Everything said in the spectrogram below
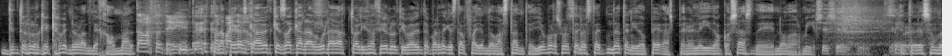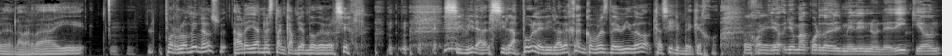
dentro de lo que cabe, no lo han dejado mal. Está bastante bien. ¿no? Está La pega es cada vez que sacan alguna actualización últimamente parece que están fallando bastante. Yo por suerte no, estoy- no he tenido pegas, pero he leído cosas de no dormir. Sí, sí, sí. Sí. Entonces, hombre, la verdad ahí... Por lo menos, ahora ya no están cambiando de versión. si mira, si la pulen y la dejan como es debido, casi ni me quejo. Pues, Joder, yo, yo me acuerdo del Millennium Edition,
